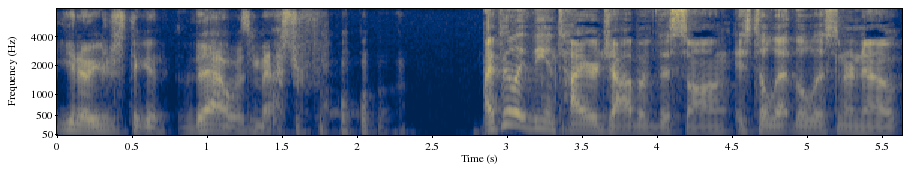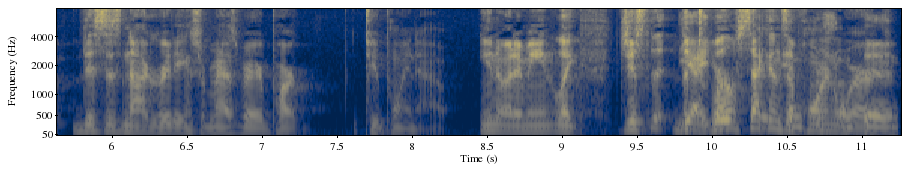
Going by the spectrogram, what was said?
you know you're just thinking that was masterful I feel like the entire job of this song is to let the listener know this is not Greetings from Asbury Park 2.0. You know what I mean? Like just the, the Yeah, 12 seconds of horn work.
